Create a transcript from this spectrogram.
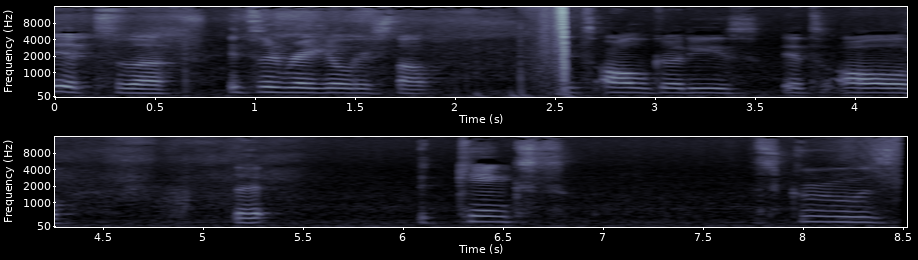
it's the it's the regular stuff, it's all goodies, it's all the the kinks, the screws,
